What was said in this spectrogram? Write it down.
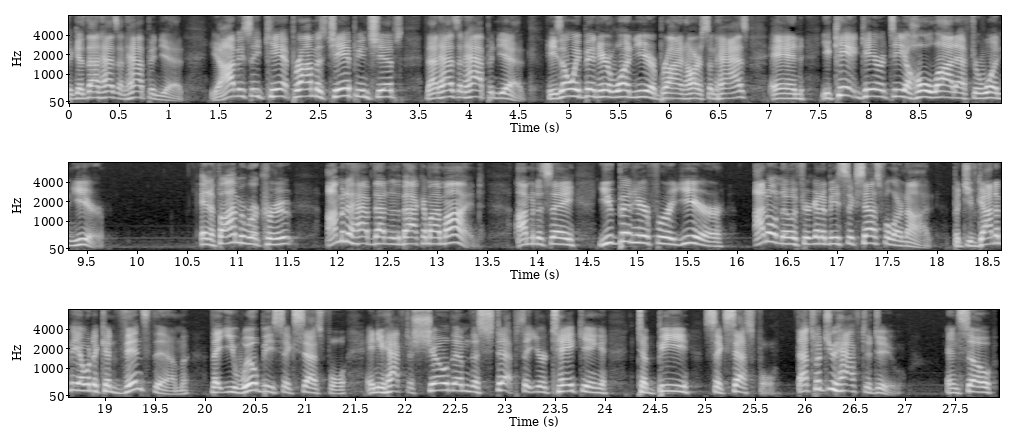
because that hasn't happened yet. You obviously can't promise championships. That hasn't happened yet. He's only been here one year, Bryan Harsin has, and you can't guarantee a whole lot after one year. And if I'm a recruit, I'm going to have that in the back of my mind. I'm going to say, You've been here for a year. I don't know if you're going to be successful or not, but you've got to be able to convince them that you will be successful, and you have to show them the steps that you're taking to be successful. That's what you have to do. And so,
